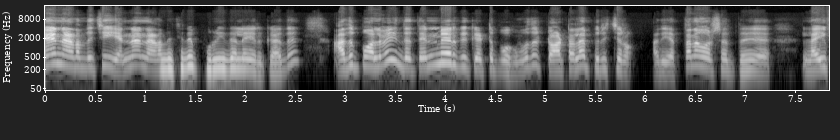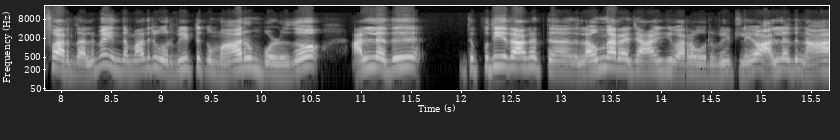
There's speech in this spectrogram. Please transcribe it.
ஏன் நடந்துச்சு? என்ன நடந்துச்சுன்னே புரிதலே இருக்காது. அது போலவே இந்த தென்மேற்கு கெட்டு போகும்போது டோட்டலாக பிரிச்சிரும். அது எத்தனை வருஷத்து லைஃபாக இருந்தாலுமே இந்த மாதிரி ஒரு வீட்டுக்கு மாறும் பொழுதோ அல்லது இது புதியதாக லவ் மேரேஜ் ஆகி வர ஒரு வீட்லேயோ அல்லது நான்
